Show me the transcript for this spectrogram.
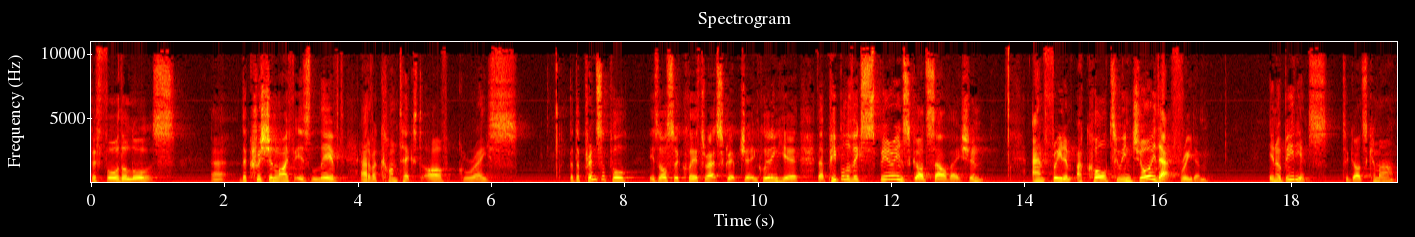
before the laws. Uh, the Christian life is lived out of a context of grace. But the principle is also clear throughout Scripture, including here, that people who've experienced God's salvation and freedom are called to enjoy that freedom in obedience to God's command.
